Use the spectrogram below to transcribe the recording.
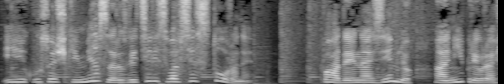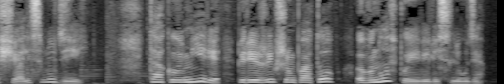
и кусочки мяса разлетелись во все стороны. Падая на землю, они превращались в людей. Так в мире, пережившем потоп, вновь появились люди —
